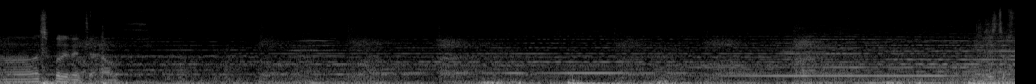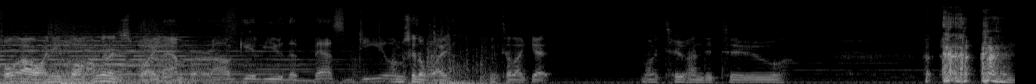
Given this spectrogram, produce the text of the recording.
Uh, let's put it into health. Is this the four? Oh, I need one. I'm gonna just wait. Remember, I'll give you the best deal. I'm just gonna wait until I get my two-handed to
